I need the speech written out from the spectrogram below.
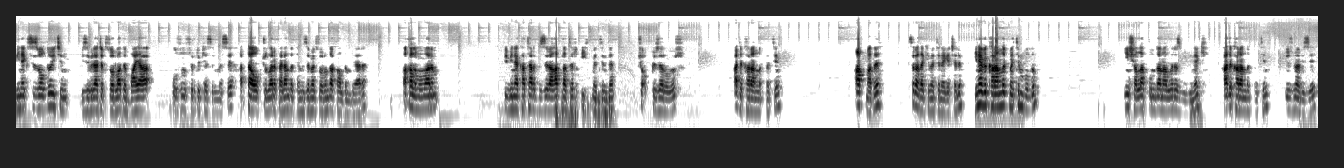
Bineksiz olduğu için bizi birazcık zorladı. Bayağı uzun sürdü kesilmesi. Hatta okçuları falan da temizlemek zorunda kaldım bir ara. Bakalım umarım bir binek atar bizi rahatlatır ilk metinden. Çok güzel olur. Hadi karanlık metin. Atmadı. Sıradaki metine geçelim. Yine bir karanlık metin buldum. İnşallah bundan alırız bir binek. Hadi karanlık metin. Üzme bizi.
